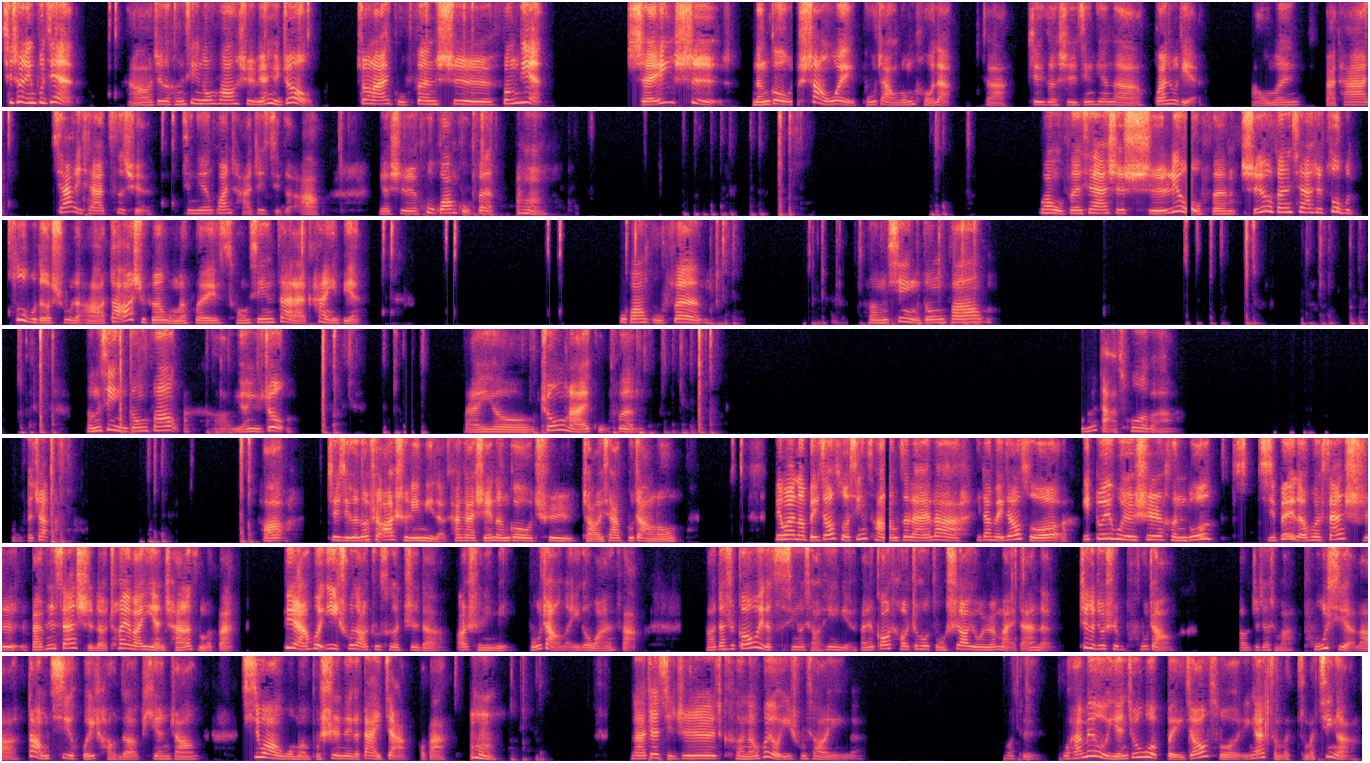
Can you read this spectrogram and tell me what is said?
汽车零部件。然后这个恒信东方是元宇宙，中来股份是风电，谁是能够上位补涨龙头的，对吧？这个是今天的关注点啊，我们把它加一下自选。今天观察这几个啊，也是沪光股份，光股份现在是十六分，十六分现在是做不做不得数的啊，到二十分我们会重新再来看一遍。沪光股份、恒信东方、恒信东方啊，元宇宙，还有中来股份，我没打错吧？在这儿。好，这几个都是二十厘米的，看看谁能够去找一下补涨龙。另外呢，北交所新厂子来了，一旦北交所一堆或者是很多几倍的或者三十百分之三十的创业板眼馋了怎么办？必然会溢出到注册制的二十厘米补涨的一个玩法啊。但是高位的次新要小心一点，反正高潮之后总是要有人买单的，这个就是普涨，啊，这叫什么？谱写了荡气回肠的篇章。希望我们不是那个代价，好吧？嗯 那这几只可能会有溢出效应的。哦，对我还没有研究过北交所应该怎么怎么进啊？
